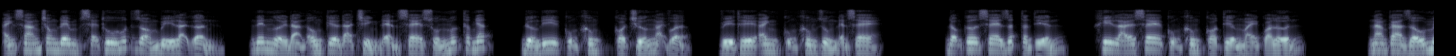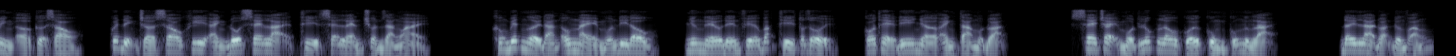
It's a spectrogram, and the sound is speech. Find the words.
ánh sáng trong đêm sẽ thu hút giòm bỉ lại gần, nên người đàn ông kia đã chỉnh đèn xe xuống mức thấp nhất, đường đi cũng không có chướng ngại vật, vì thế anh cũng không dùng đèn xe. Động cơ xe rất tân tiến, khi lái xe cũng không có tiếng máy quá lớn. Nam ca giấu mình ở cửa sau, quyết định chờ sau khi anh đỗ xe lại thì sẽ lén chuồn ra ngoài. Không biết người đàn ông này muốn đi đâu, nhưng nếu đến phía bắc thì tốt rồi, có thể đi nhờ anh ta một đoạn. Xe chạy một lúc lâu cuối cùng cũng ngừng lại. Đây là đoạn đường vắng,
